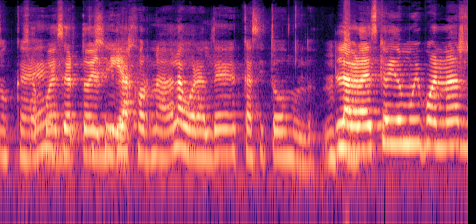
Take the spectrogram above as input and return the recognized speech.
Okay. O sea, puede ser todo el sí, día. la jornada laboral de casi todo el mundo. La verdad es que he oído muy buenas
